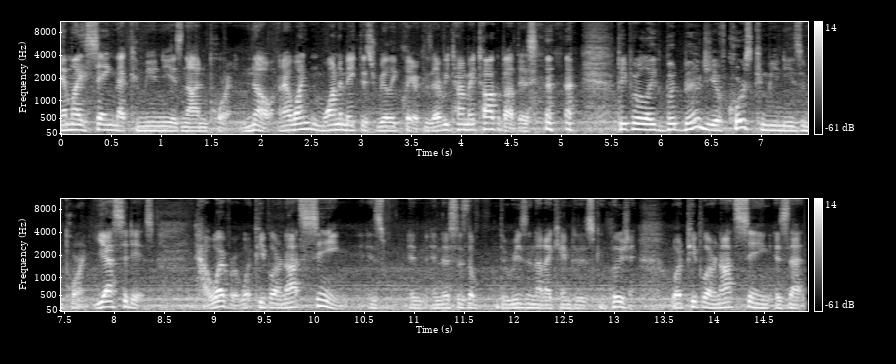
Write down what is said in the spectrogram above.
Am I saying that community is not important? No. And I want, want to make this really clear because every time I talk about this, people are like, but Benjy, of course community is important. Yes, it is. However, what people are not seeing is, and, and this is the, the reason that I came to this conclusion, what people are not seeing is that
